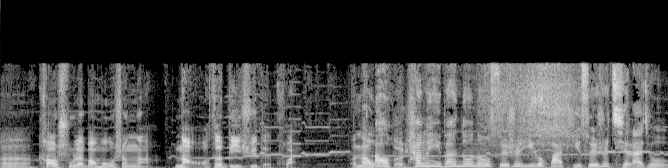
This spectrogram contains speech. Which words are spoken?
嗯，靠数来宝谋生啊，脑子必须得快。那我哦他们一般都能随时一个话题，随时起来就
